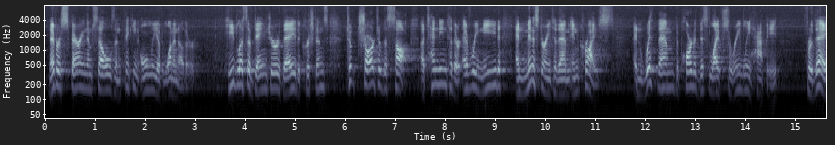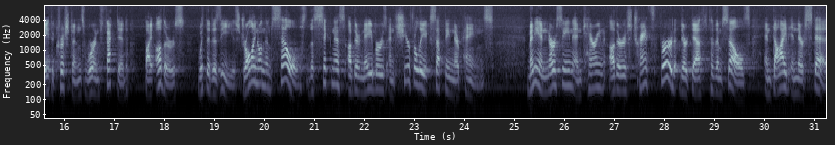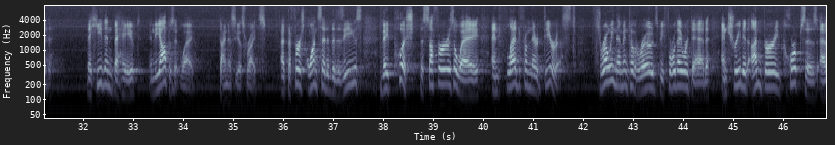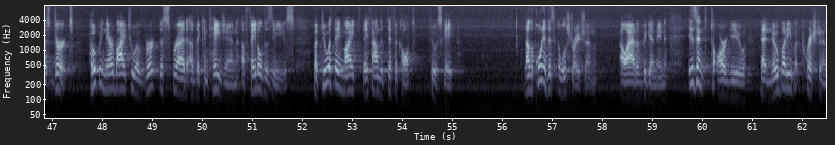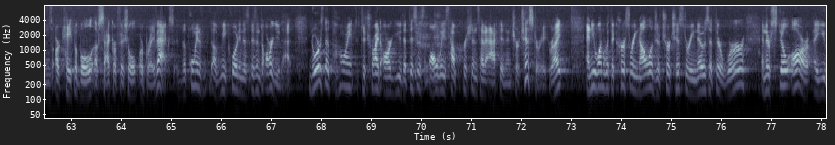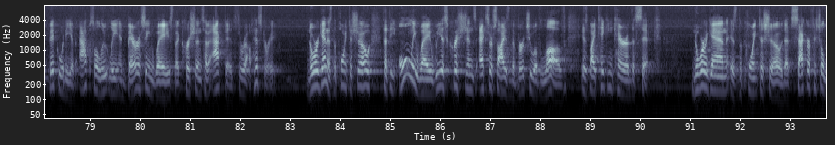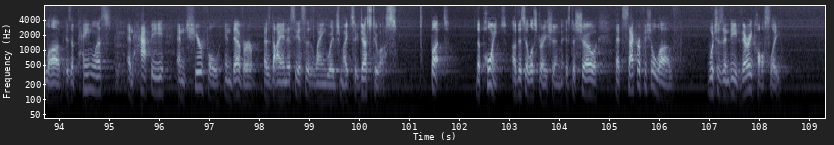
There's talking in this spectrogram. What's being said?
never sparing themselves and thinking only of one another. Heedless of danger, they, the Christians, took charge of the sock, attending to their every need and ministering to them in Christ, and with them departed this life serenely happy, for they, the Christians, were infected by others with the disease, drawing on themselves the sickness of their neighbors and cheerfully accepting their pains. Many in nursing and caring others transferred their death to themselves and died in their stead. The heathen behaved in the opposite way, Dionysius writes. At the first onset of the disease, they pushed the sufferers away and fled from their dearest, throwing them into the roads before they were dead, and treated unburied corpses as dirt, hoping thereby to avert the spread of the contagion a fatal disease. But do what they might, they found it difficult to escape. Now, the point of this illustration, I'll add at the beginning, isn't to argue that nobody but Christians are capable of sacrificial or brave acts. The point of, of, me quoting this isn't to argue that, nor is the point to try to argue that this is always how Christians have acted in church history, right? Anyone with a cursory knowledge of church history knows that there were and there still are a ubiquity of absolutely embarrassing ways that Christians have acted throughout history. Nor again is the point to show that the only way we as Christians exercise the virtue of love is by taking care of the sick. Nor again is the point to show that sacrificial love is a painless and happy and cheerful endeavor, as Dionysius' language might suggest to us. But the point of this illustration is to show that sacrificial love, which is indeed very costly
